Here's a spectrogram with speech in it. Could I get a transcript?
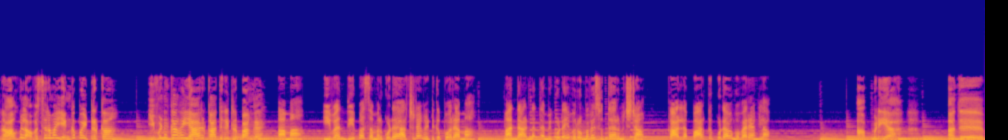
ராகுல் அவசரமா எங்க போயிட்டு இருக்கான் இவனுக்காக யாரு காத்துக்கிட்டு இருப்பாங்க? ஆமா இவன் தீபா சமர் கூட அர்ச்சனா வீட்டுக்கு போறாமா? அந்த அண்ணன் தம்பி கூட இவன் ரொம்பவே சுத்த ஆரம்பிச்சிட்டான். காலைல பார்க்கு கூட அவங்க வராங்களாம் அப்படியா? அது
